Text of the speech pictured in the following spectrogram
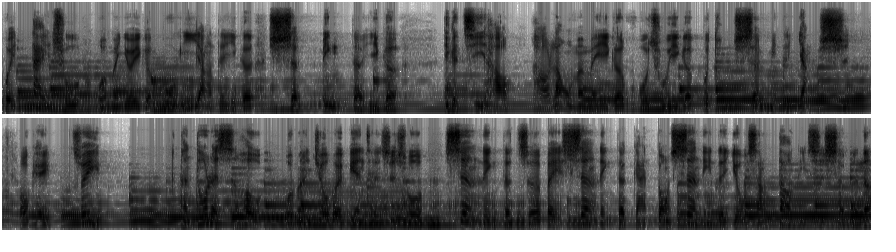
会带出我们有一个不一样的一个生命的一个一个记号，好，让我们每一个活出一个不同生命的样式。OK，所以。很多的时候，我们就会变成是说，圣灵的责备、圣灵的感动、圣灵的忧伤到底是什么呢？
